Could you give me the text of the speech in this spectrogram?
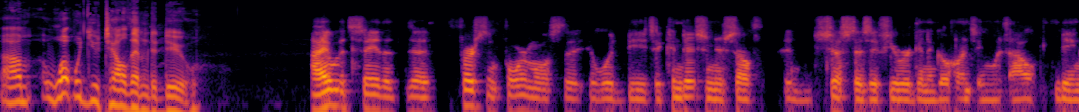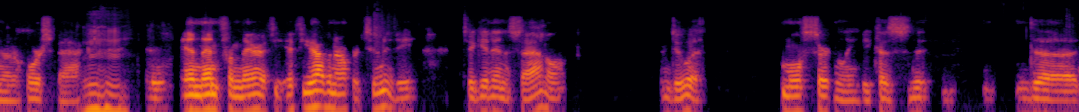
um, what would you tell them to do? I would say that the first and foremost that it would be to condition yourself just as if you were going to go hunting without being on a horseback, mm-hmm. and, and then from there, if you, if you have an opportunity to get in a saddle and do it most certainly because the, the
